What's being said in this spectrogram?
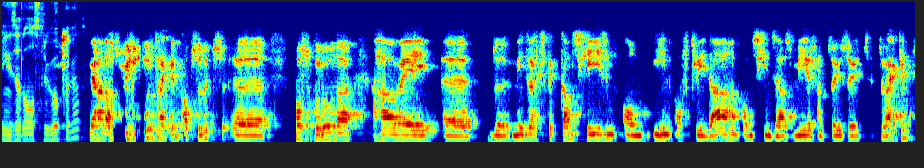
Eens dat alles terug open gaat? We gaan dat sowieso doortrekken, absoluut. Uh, Post-corona gaan wij uh, de medewerkers de kans geven om één of twee dagen, of misschien zelfs meer, van thuis uit te werken.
